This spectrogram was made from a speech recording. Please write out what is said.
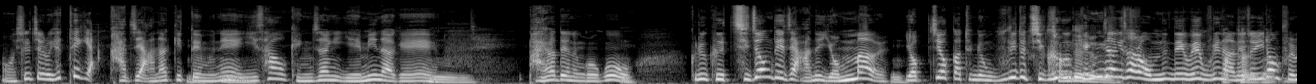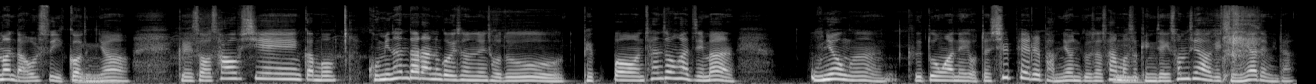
어, 실제로 혜택이 가지 않았기 때문에 음. 이 사업 굉장히 예민하게 음. 봐야 되는 거고 음. 그리고 그 지정되지 않은 옆마을, 음. 옆 지역 같은 경우 우리도 지금 굉장히 사람 없는데 왜 우리는 안 해줘? 이런 불만 나올 수 있거든요. 그래서 사업 시행, 그러니까 뭐 고민한다라는 거에서는 저도 100번 찬성하지만 운영은 그동안의 어떤 실패를 반면교사 삼아서 음. 굉장히 섬세하게 진행해야 됩니다.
